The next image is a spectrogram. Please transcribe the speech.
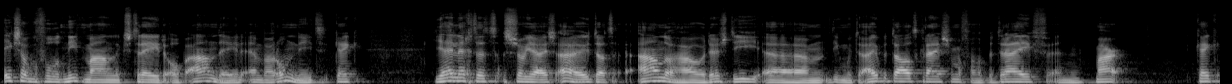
ik zou bijvoorbeeld niet maandelijks treden op aandelen. En waarom niet? Kijk, jij legt het zojuist uit dat aandeelhouders... die, ehm, die moeten uitbetaald krijgen van het bedrijf. En, maar kijk,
